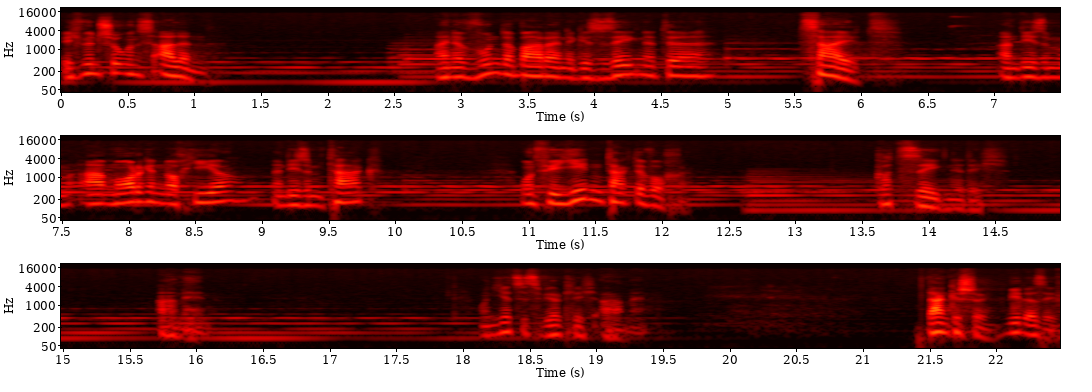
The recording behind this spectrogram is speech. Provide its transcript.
Ich wünsche uns allen eine wunderbare, eine gesegnete Zeit an diesem Morgen noch hier, an diesem Tag und für jeden Tag der Woche. Gott segne dich. Amen. Und jetzt ist wirklich Amen. Dankeschön. Wiedersehen.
